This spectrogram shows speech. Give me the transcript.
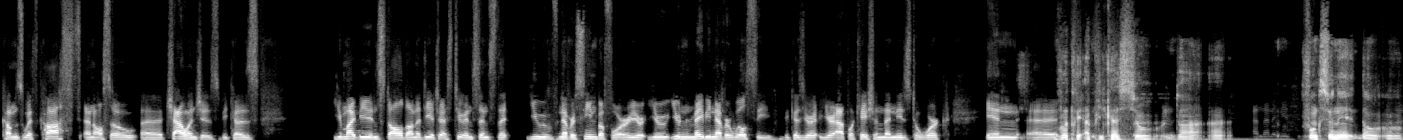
comes with costs and also uh, challenges because you might be installed on a DHS2 instance that you've never seen before. You're, you you maybe never will see because your your application then needs to work in. Uh, Votre application doit uh, fonctionner dans un,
